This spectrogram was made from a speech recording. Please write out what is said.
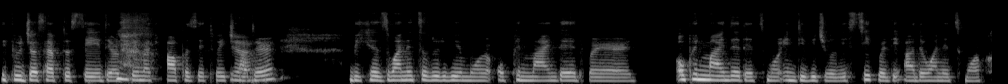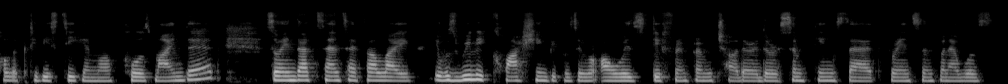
if we just have to say they're pretty much opposite to each yeah. other because one it's a little bit more open-minded where open-minded it's more individualistic where the other one it's more collectivistic and more close-minded so in that sense i felt like it was really clashing because they were always different from each other. There are some things that for instance when i was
